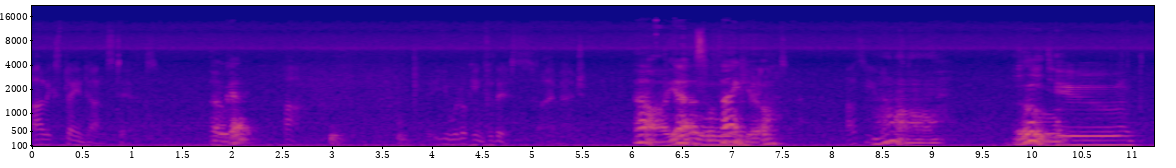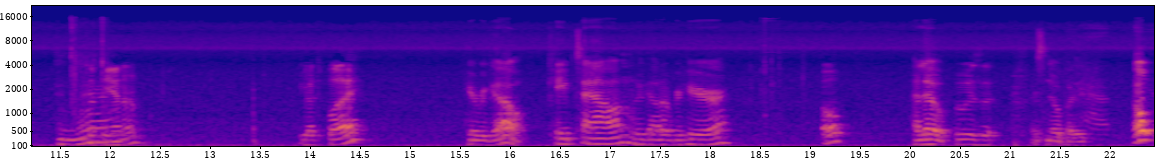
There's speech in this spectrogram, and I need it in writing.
I'll explain downstairs. Okay. Ah, you were looking for this, I imagine. Oh yes. Well, thank you. I'll see you Oh. Ooh. to And the piano. You got to play? Here we go. Cape Town. We got over here. Oh, Hello. who is it? It's nobody. Oh.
